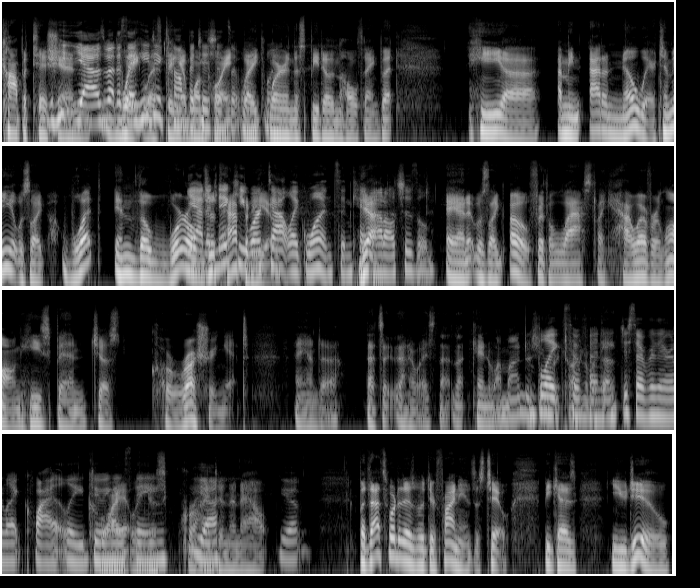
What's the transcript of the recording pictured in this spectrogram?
competition Yeah, I was about to say, he did weightlifting at one point at one like point. wearing the speedo and the whole thing but he uh i mean out of nowhere to me it was like what in the world yeah, to just Nick, he worked out like once and came Yeah. out all chiseled. And it was like, oh, for the last like however long, he's been just crushing it. And uh that's it. Anyways, that, that came to my mind. As Blake's so funny, just over there like quietly doing Quietly his just thing. Yeah. grinding it out. Yep. But that's what it is with your finances too, because you do.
